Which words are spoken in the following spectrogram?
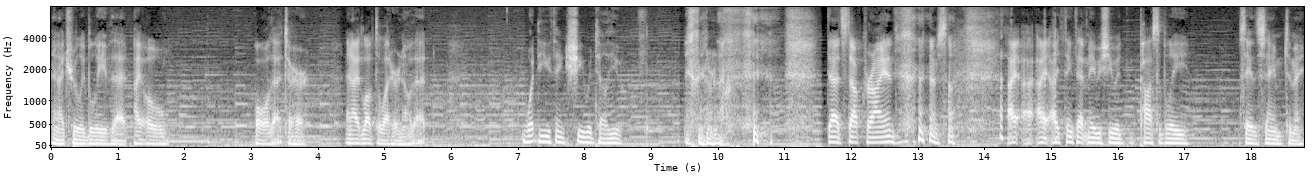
And I truly believe that I owe all of that to her. And I'd love to let her know that. What do you think she would tell you? I don't know. Dad, stop crying. I, I, I think that maybe she would possibly say the same to me.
